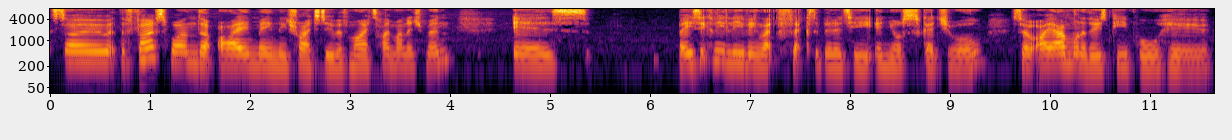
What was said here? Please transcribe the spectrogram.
so, the first one that I mainly try to do with my time management is basically leaving like flexibility in your schedule. So, I am one of those people who,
